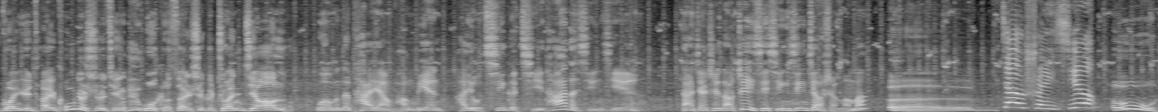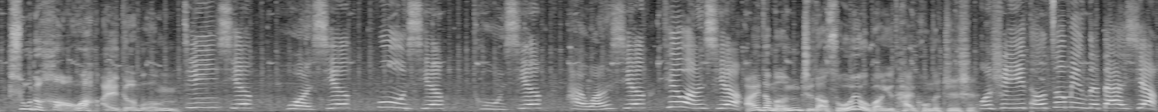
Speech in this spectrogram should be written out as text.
关于太空的事情，我可算是个专家了。我们的太阳旁边还有七个其他的行星，大家知道这些行星叫什么吗？呃，叫水星。哦，说得好啊，埃德蒙。金星、火星、木星、土星、海王星、天王星。埃德蒙知道所有关于太空的知识。我是一头聪明的大象。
